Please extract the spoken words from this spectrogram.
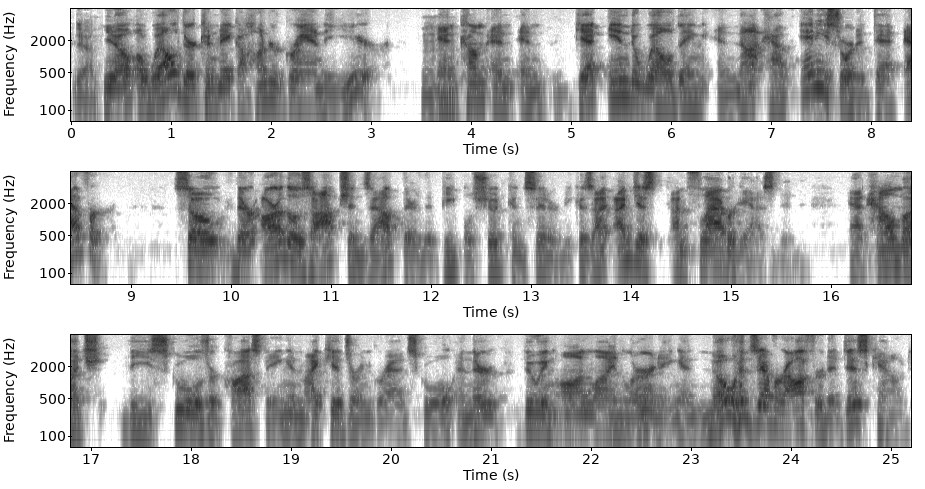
Yeah. You know a welder can make a hundred grand a year Mhm. and come and and get into welding and not have any sort of debt ever. So there are those options out there that people should consider because I, i'm just i'm flabbergasted at how much these schools are costing. And my kids are in grad school and they're doing online learning and no one's ever offered a discount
